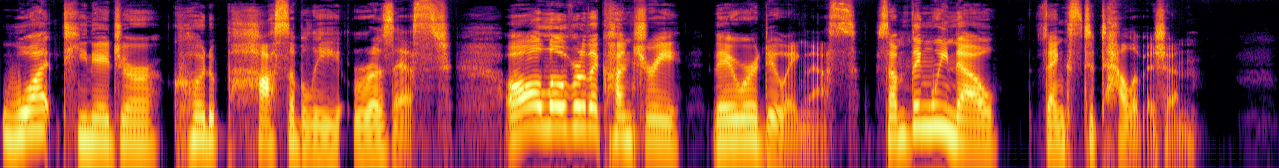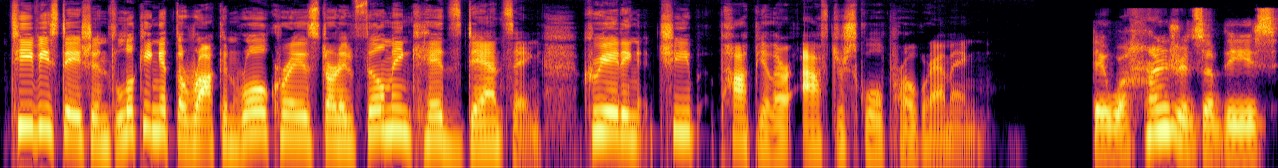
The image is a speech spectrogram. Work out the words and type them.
What teenager could possibly resist? All over the country, they were doing this. Something we know thanks to television. TV stations looking at the rock and roll craze started filming kids dancing, creating cheap, popular after school programming. There were hundreds of these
